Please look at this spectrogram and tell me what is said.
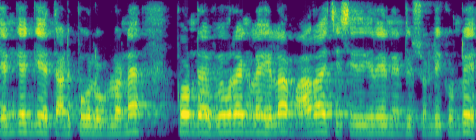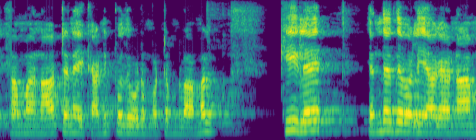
எங்கெங்கே தடுப்புகள் உள்ளன போன்ற விவரங்களை எல்லாம் ஆராய்ச்சி செய்கிறேன் என்று சொல்லிக்கொண்டு நம்ம நாட்டினை கணிப்பதோடு மட்டுமில்லாமல் கீழே எந்தெந்த வழியாக நாம்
